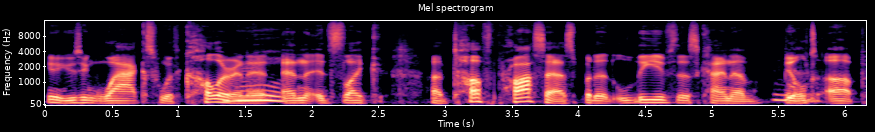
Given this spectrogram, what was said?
you know using wax with color in it, and it's like a tough process, but it leaves this kind of built up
